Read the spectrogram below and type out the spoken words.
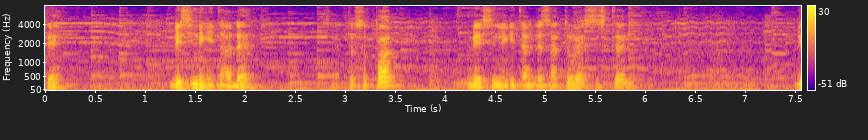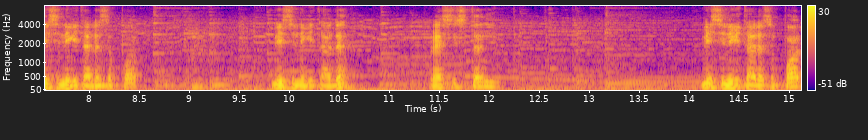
Okey. Di sini kita ada satu support. Di sini kita ada satu resistance. Di sini kita ada support. Di sini kita ada resistance. Di sini kita ada support.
